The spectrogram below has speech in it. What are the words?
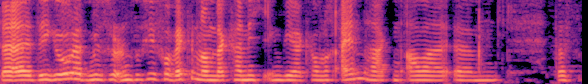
der Diego hat mir schon so viel vorweggenommen, da kann ich irgendwie ja kaum noch einhaken. Aber ähm, das,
